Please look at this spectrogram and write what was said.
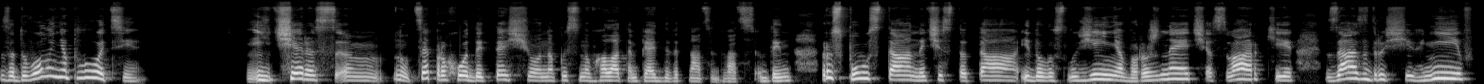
задоволення плоті. І через ем, ну, це проходить те, що написано в Галатам 5, 19, 21. Розпуста, нечистота, ідолослужіння, ворожнеча, сварки, заздрощі, гнів,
